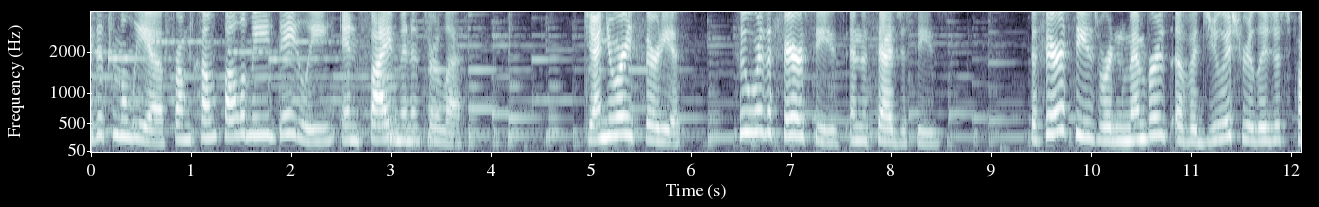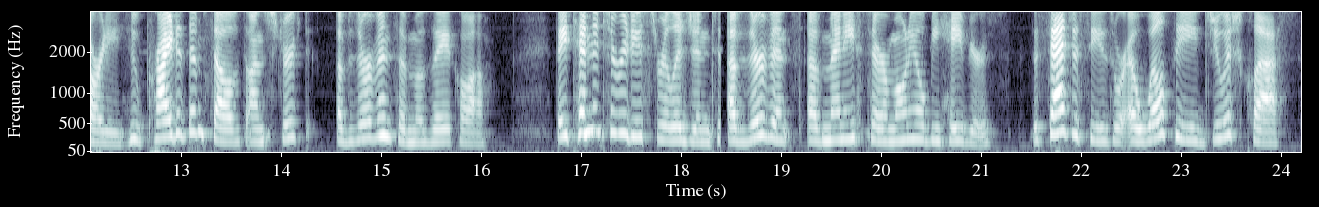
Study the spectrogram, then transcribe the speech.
this is Malia from Come Follow Me Daily in 5 minutes or less. January 30th. Who were the Pharisees and the Sadducees? The Pharisees were members of a Jewish religious party who prided themselves on strict observance of Mosaic law. They tended to reduce religion to observance of many ceremonial behaviors. The Sadducees were a wealthy Jewish class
